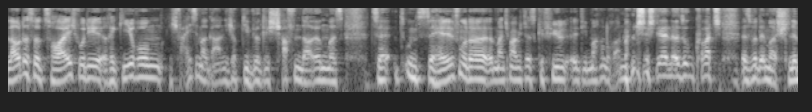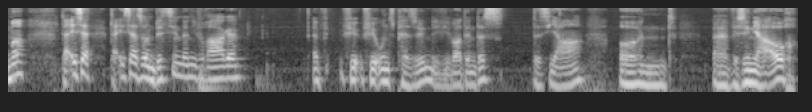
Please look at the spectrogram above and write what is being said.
lauter so Zeug, wo die Regierung, ich weiß immer gar nicht, ob die wirklich schaffen, da irgendwas zu, uns zu helfen oder manchmal habe ich das Gefühl, äh, die machen doch an manchen Stellen so Quatsch. Es wird immer schlimmer. Da ist ja, da ist ja so ein bisschen dann die Frage äh, für, für uns persönlich, wie war denn das, das Jahr? Und äh, wir sind ja auch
